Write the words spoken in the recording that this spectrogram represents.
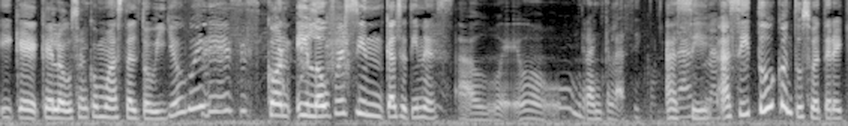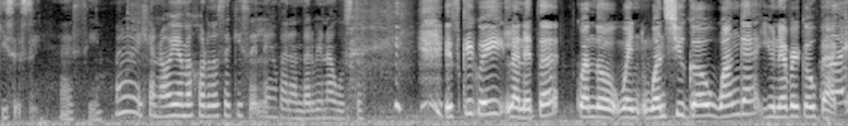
Y que, que lo usan como hasta el tobillo, güey. Sí, sí, sí. Con, y loafers sin calcetines. Ah, huevo, un gran clásico. Así, clásico. así tú con tu suéter XS. Así. Bueno, dije, no, yo mejor 2XL para andar bien a gusto. Es que, güey, la neta, cuando, when, once you go wanga, you never go back.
